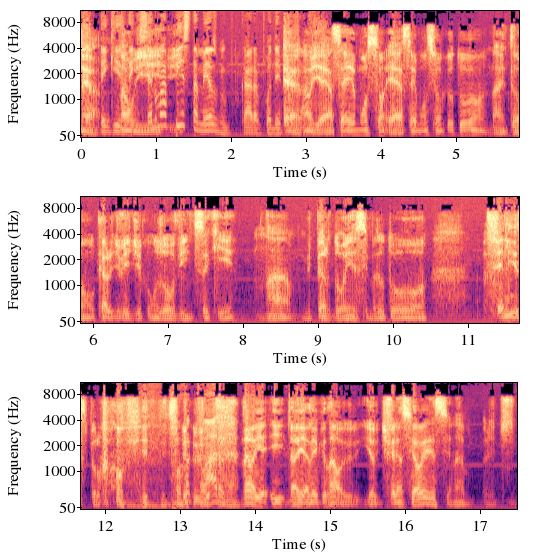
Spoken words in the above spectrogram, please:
É, Tem que, não, tem que e- ser numa pista mesmo, pro cara poder É, pegar. não, e essa é a emoção, é essa a emoção que eu tô, né? Então eu quero dividir com os ouvintes aqui, né? Me perdoem assim, mas eu tô feliz pelo convite. Pô, claro, né? Não, e, e, não, e é legal, não, e o diferencial é esse, né? A gente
